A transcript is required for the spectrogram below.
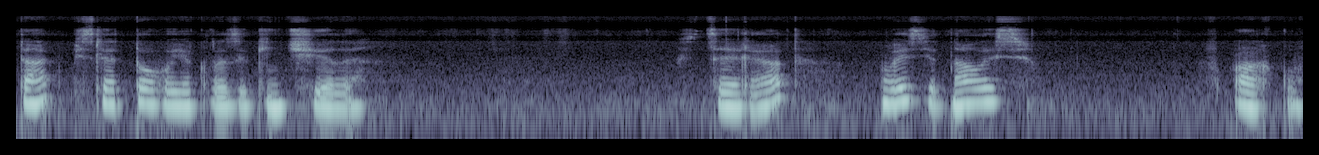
Так, після того, як ви закінчили цей ряд, ви з'єднались в арку.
